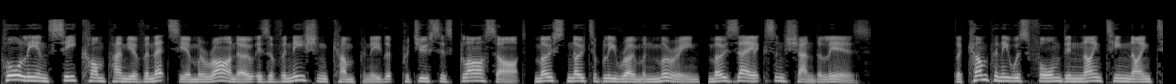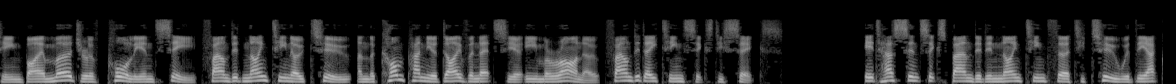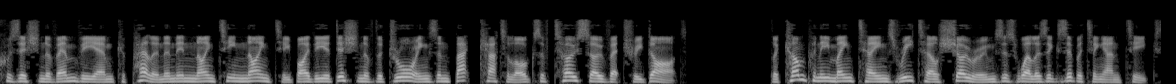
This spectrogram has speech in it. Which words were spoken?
Pauly and C. Compagnia Venezia Murano is a Venetian company that produces glass art, most notably Roman murrine, mosaics and chandeliers. The company was formed in 1919 by a merger of Pauly and C. founded 1902 and the Compagnia di Venezia e Murano founded 1866. It has since expanded in 1932 with the acquisition of MVM Cappellin and in 1990 by the addition of the drawings and back catalogues of Toso Vetri d'Arte. The company maintains retail showrooms as well as exhibiting antiques.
